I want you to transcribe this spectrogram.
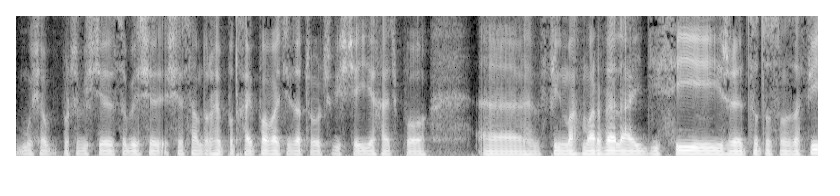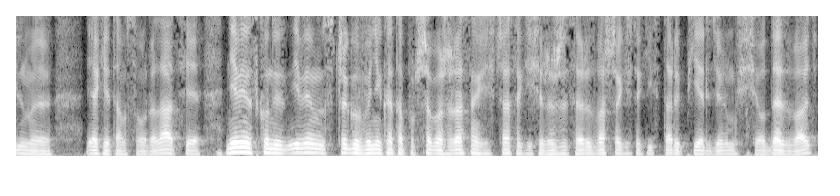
musiał oczywiście sobie się, się sam trochę podhypować i zaczął oczywiście jechać po w filmach Marvela i DC, że co to są za filmy, jakie tam są relacje. Nie wiem skąd jest, nie wiem z czego wynika ta potrzeba, że raz na jakiś czas jakiś reżyser, zwłaszcza jakiś taki stary pierdziel, musi się odezwać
